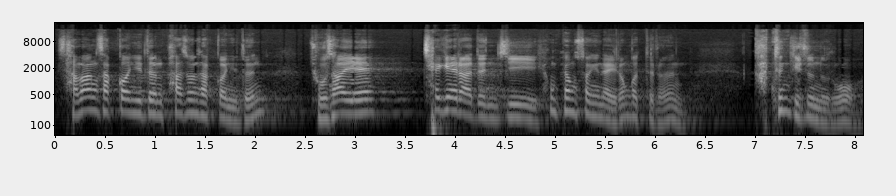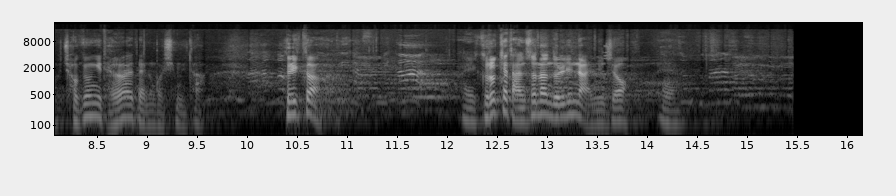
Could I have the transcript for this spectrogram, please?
사망 사건이든 파손 사건이든 조사의 체계라든지 형평성이나 이런 것들은 같은 기준으로 적용이 되어야 되는 것입니다. 그러니까 예, 그렇게 단순한 논리는 아니죠. 예.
